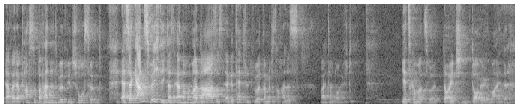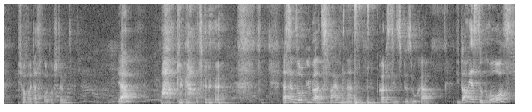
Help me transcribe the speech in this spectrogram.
Ja, weil der Pastor behandelt wird wie ein Schoßhund. Er ist ja ganz wichtig, dass er noch immer da ist, dass er getätschelt wird, damit es auch alles weiterläuft. Jetzt kommen wir zur deutschen Dogge-Gemeinde. Ich hoffe, das Foto stimmt. Ja? Wow, Glück gehabt. Das sind so über 200 Gottesdienstbesucher. Die Dogge ist so groß,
